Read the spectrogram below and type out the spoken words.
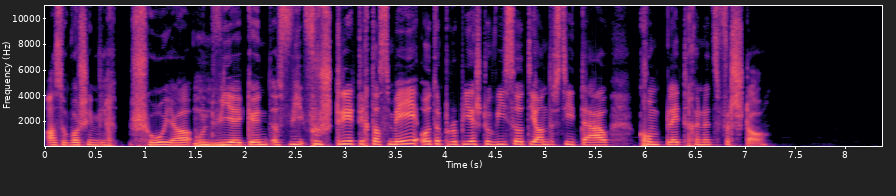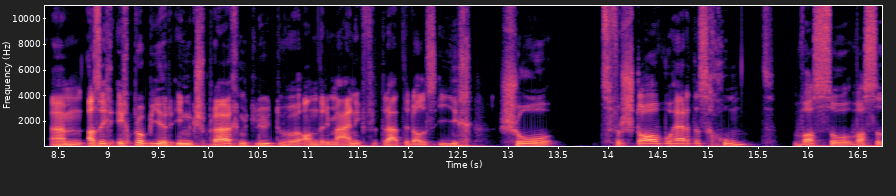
also wahrscheinlich schon, ja. Und Mhm. wie, gehen, also wie frustriert dich das mehr oder probierst du wie so die andere Seite auch komplett können zu verstehen? Ähm, also ich, ich probiere in Gesprächen mit Leuten, die andere Meinung vertreten als ich, schon zu verstehen, woher das kommt, was so, was so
